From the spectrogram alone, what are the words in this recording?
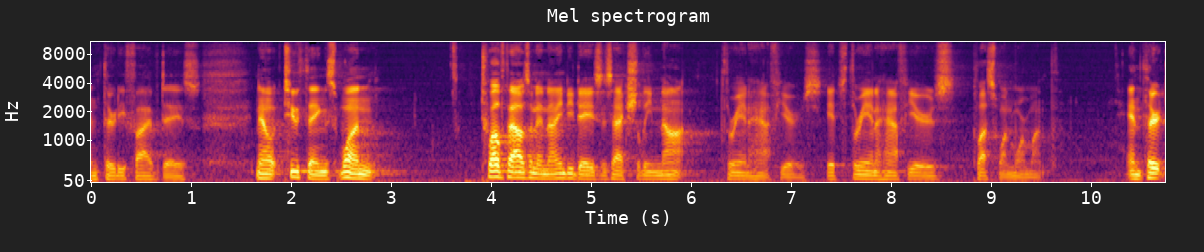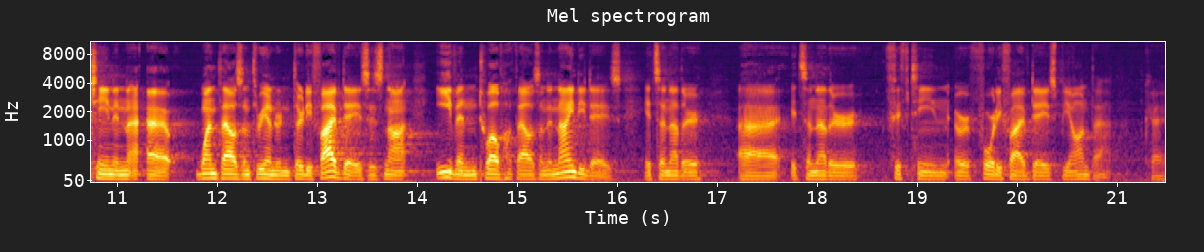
and 35 days. Now, two things. One, 12,090 days is actually not three and a half years, it's three and a half years plus one more month and 13 and uh, 1,335 days is not even 12,090 days. It's another, uh, it's another 15 or 45 days beyond that. Okay.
